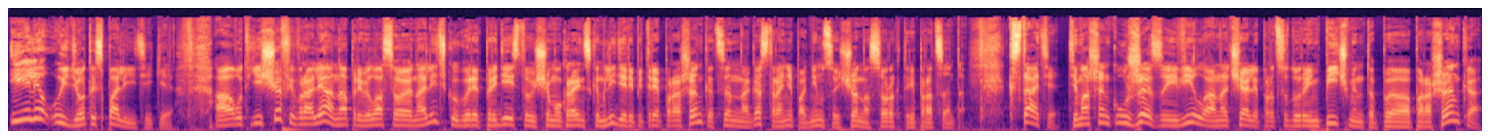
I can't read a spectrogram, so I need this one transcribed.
или уйдет из политики. А вот еще в феврале она привела свою аналитику и говорит, при действующем украинском лидере Петре Порошенко цены на газ в стране поднимутся еще на 43%. Кстати, Тимошенко уже заявила о начале процедуры импичмента Порошенко,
